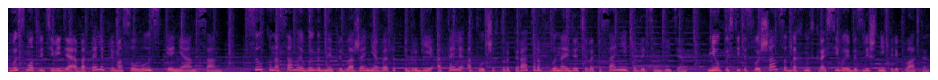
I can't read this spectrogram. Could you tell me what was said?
Вы смотрите видео об отеле Примасол Луис и Эниан Сан. Ссылку на самые выгодные предложения в этот и другие отели от лучших туроператоров вы найдете в описании под этим видео. Не упустите свой шанс отдохнуть красиво и без лишней переплаты.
